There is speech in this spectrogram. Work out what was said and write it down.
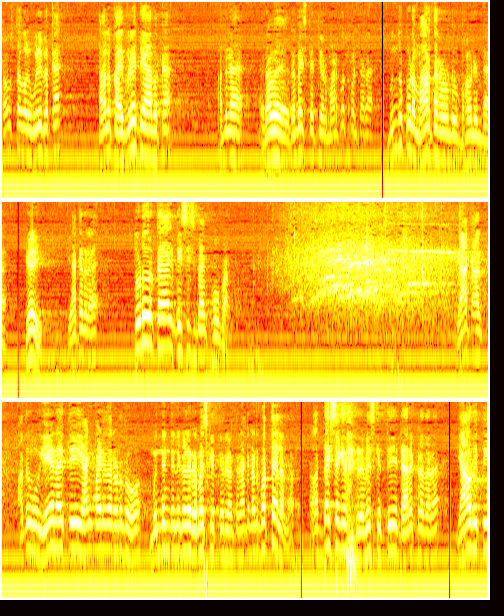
ಸಂಸ್ಥೆಗಳು ಉಳಿಬೇಕ? ತಾಲೂಕು ಅಭಿವೃದ್ಧಿ ಆಗ್ಬೇಕ? ಅದನ್ನ ರಮೇಶ್ ಕತ್ತಿ ಅವ್ರು ಮಾಡ್ಕೊತ್ಕೊಂತಾರ. ಮುಂದೂ ಕೂಡ ಮಾಡ್ತಾರ ಅನ್ನೋ ಭಾವನೆಯಿಂದ ಹೇಳಿ. ಯಾಕಂದ್ರೆ ತುಡೂರ್ಕ ಡಿ ಸಿ ಸಿ ಬ್ಯಾಂಕ್ ಹೋಗ್ಬಾರ್ದು. ಯಾಕ ಅದು ಏನೈತಿ, ಹೆಂಗ್ ಮಾಡಿದಾರ ಅನ್ನೋದು ಮುಂದಿನ ದಿನಗಳಲ್ಲಿ ರಮೇಶ್ ಕೆತ್ತಿ ಅವ್ರು ಹೇಳ್ತಾರೆ. ಯಾಕೆ ನನಗೆ ಗೊತ್ತೇ ಇಲ್ಲಲ್ಲ. ಅಧ್ಯಕ್ಷ ಆಗಿದ್ದಾರೆ ರಮೇಶ್ ಕೆತ್ತಿ ಡೈರೆಕ್ಟರ್ ಅದಾರ. ಯಾವ ರೀತಿ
